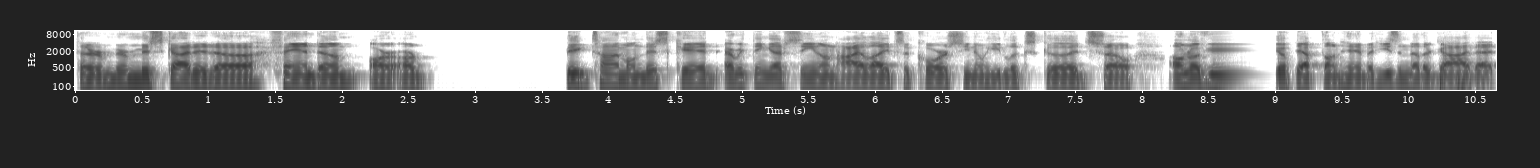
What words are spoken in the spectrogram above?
their, their misguided uh, fandom, are, are big time on this kid. Everything I've seen on highlights, of course, you know he looks good. So I don't know if you have depth on him, but he's another guy that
